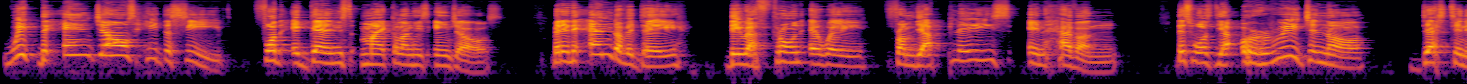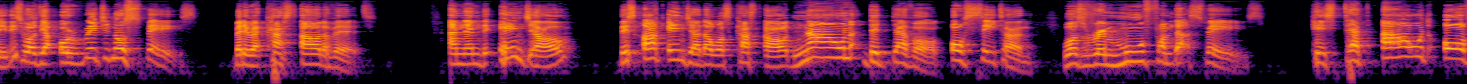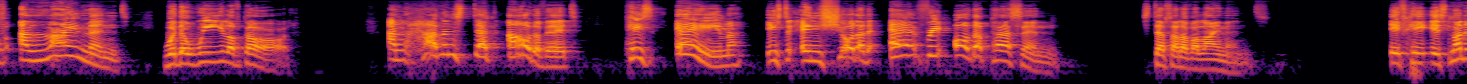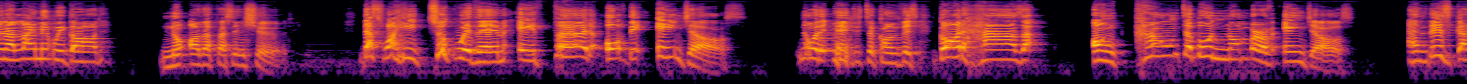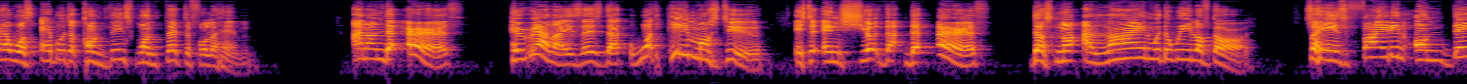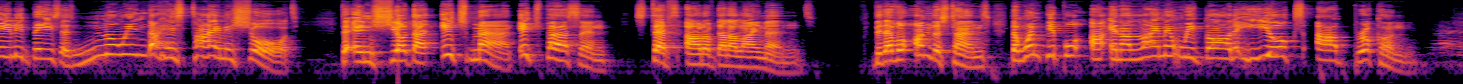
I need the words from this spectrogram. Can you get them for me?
with the angels he deceived, fought against Michael and his angels. But in the end of the day, they were thrown away from their place in heaven. This was their original destiny. This was their original space, but they were cast out of it. And then the angel, this archangel that was cast out, now the devil or Satan, was removed from that space. He stepped out of alignment with the will of God. And having stepped out of it, his aim is to ensure that every other person steps out of alignment. If he is not in alignment with God, no other person should. That's why he took with him a third of the angels. You know what it means to convince? God has an uncountable number of angels and this guy was able to convince one third to follow him. And on the earth, he realizes that what he must do is to ensure that the earth does not align with the will of God. So he is fighting on daily basis, knowing that his time is short, to ensure that each man, each person steps out of that alignment. The devil understands that when people are in alignment with God, yokes are broken.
